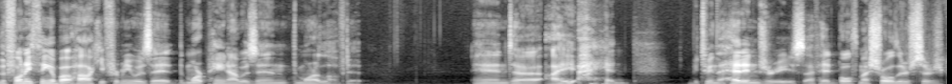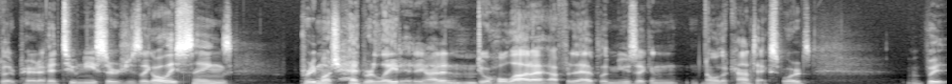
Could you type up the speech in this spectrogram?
the funny thing about hockey for me was that the more pain I was in, the more I loved it. And uh, I, I had between the head injuries, I've had both my shoulders surgically repaired. I've had two knee surgeries. Like all these things, pretty much head related. You know, I didn't do a whole lot after that. Play music and no other contact sports, but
